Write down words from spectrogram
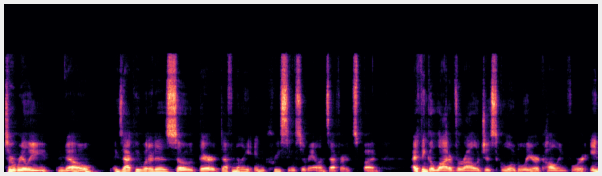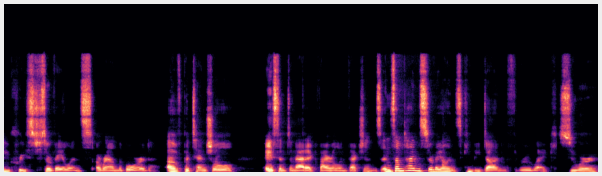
to really know exactly what it is. So they're definitely increasing surveillance efforts, but I think a lot of virologists globally are calling for increased surveillance around the board of potential asymptomatic viral infections. And sometimes surveillance can be done through like sewer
